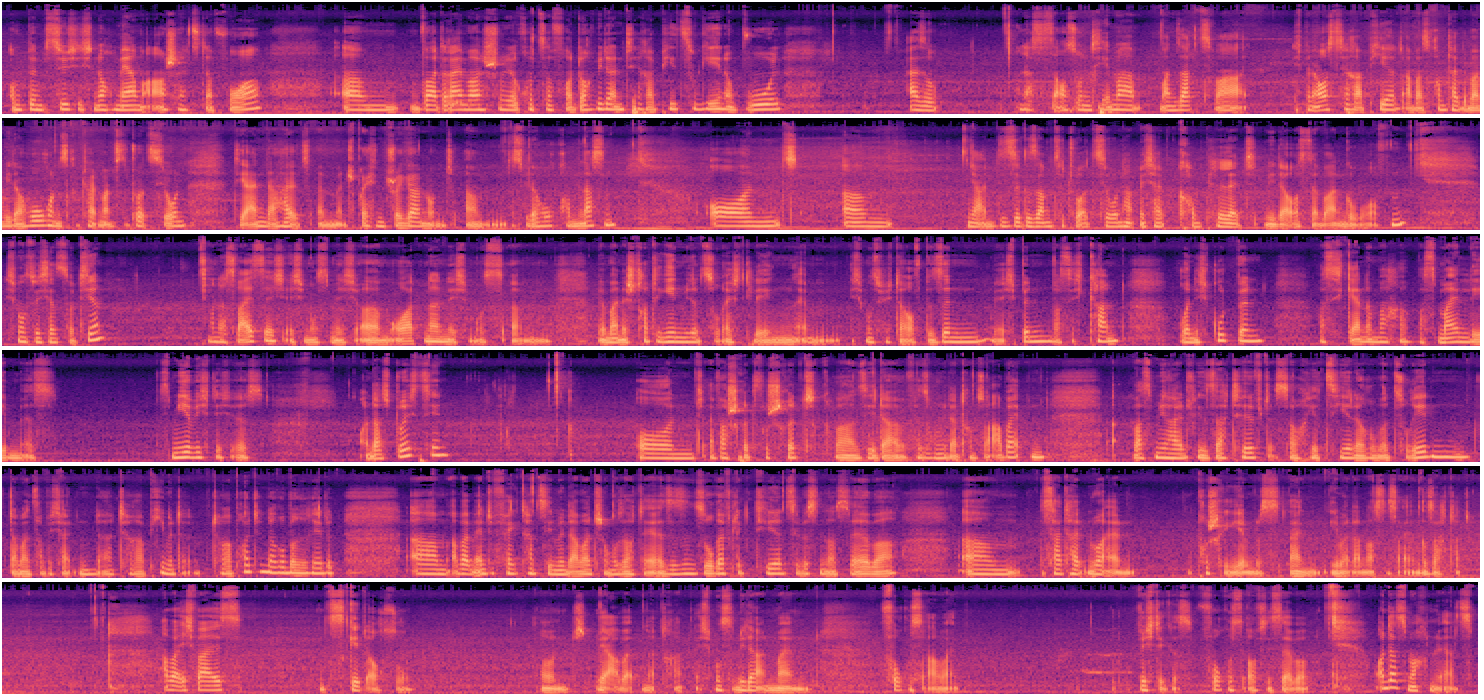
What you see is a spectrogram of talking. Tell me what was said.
und bin psychisch noch mehr am Arsch als davor. Ähm, war dreimal schon wieder kurz davor, doch wieder in Therapie zu gehen, obwohl, also das ist auch so ein Thema. Man sagt zwar, ich bin austherapiert, aber es kommt halt immer wieder hoch und es gibt halt manche Situationen, die einen da halt ähm, entsprechend triggern und ähm, das wieder hochkommen lassen. Und ähm, ja, diese Gesamtsituation hat mich halt komplett wieder aus der Bahn geworfen. Ich muss mich jetzt sortieren. Und das weiß ich. Ich muss mich ähm, ordnen. Ich muss ähm, mir meine Strategien wieder zurechtlegen. Ähm, ich muss mich darauf besinnen, wer ich bin, was ich kann, worin ich gut bin, was ich gerne mache, was mein Leben ist, was mir wichtig ist. Und das durchziehen. Und einfach Schritt für Schritt quasi da versuchen, wieder dran zu arbeiten. Was mir halt, wie gesagt, hilft, ist auch jetzt hier darüber zu reden. Damals habe ich halt in der Therapie mit der Therapeutin darüber geredet. Ähm, aber im Endeffekt hat sie mir damals schon gesagt, ey, sie sind so reflektiert, sie wissen das selber. Ähm, es hat halt nur einen Push gegeben, dass ein, jemand anders das einen gesagt hat. Aber ich weiß, es geht auch so. Und wir arbeiten daran. Ich muss wieder an meinem Fokus arbeiten. Wichtiges, Fokus auf sich selber. Und das machen wir jetzt.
